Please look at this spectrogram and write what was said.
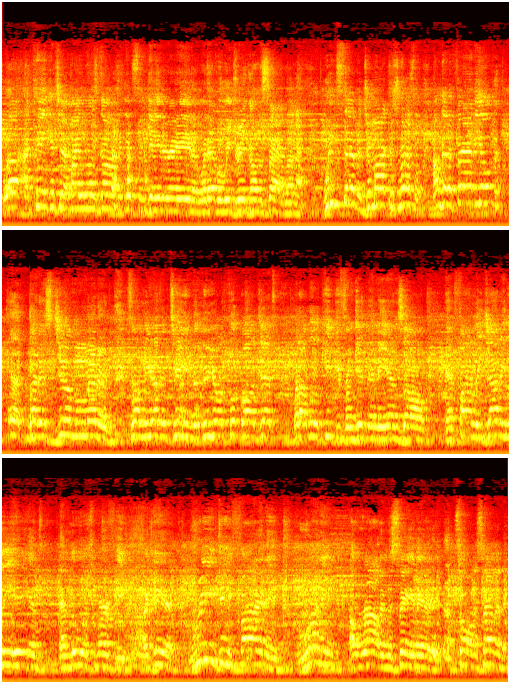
Well, I can't get you. I might as well go and get some Gatorade or whatever we drink on the side right now. Week seven, Jamarcus Russell. I'm going to find the open, uh, but it's Jim Leonhard from the other team, the New York Football Jets. But I will keep you from getting in the end zone. And finally, Johnny Lee Higgins and Louis Murphy again redefining running a route in the same area. So on a Saturday,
